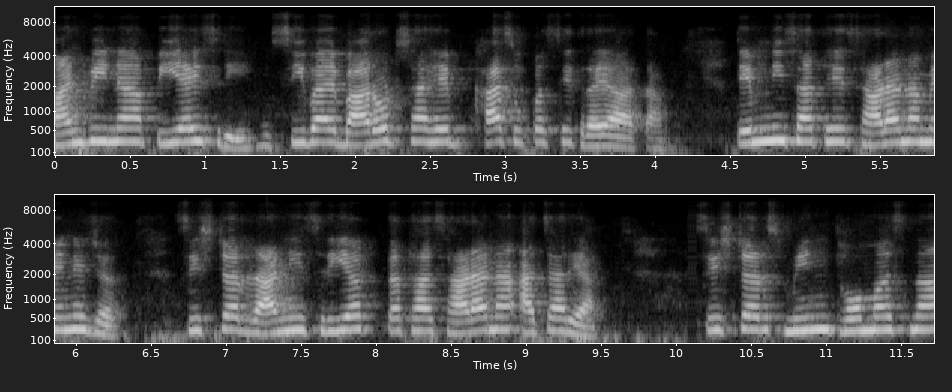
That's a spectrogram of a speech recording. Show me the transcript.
માંડવીના પીઆઈ શ્રી સિવાય બારોટ સાહેબ ખાસ ઉપસ્થિત રહ્યા હતા. તેમની સાથે શાળાના મેનેજર સિસ્ટર રાની શ્રીયક તથા શાળાના આચાર્ય સિસ્ટર સ્મિન થોમસના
